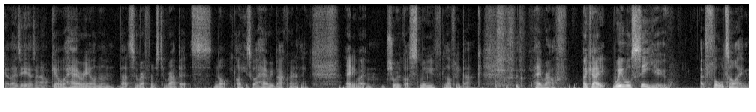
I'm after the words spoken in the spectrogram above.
get those ears out. get all hairy on them. That's a reference to rabbits, not like he's got a hairy back or anything. Anyway, I'm sure he's got a smooth, lovely back. hey, Ralph. Okay, we will see you at full time.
